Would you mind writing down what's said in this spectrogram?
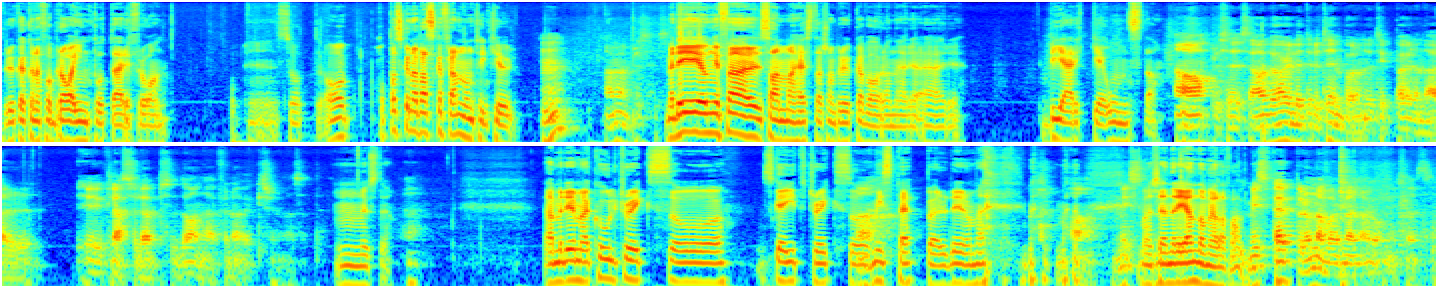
Brukar kunna få bra input därifrån. Eh, Så att, ja, hoppas kunna vaska fram någonting kul. Mm. Ja, men precis. Men det är ungefär samma hästar som brukar vara när det är Bjerke onsdag. Ja, precis. Ja, du har ju lite rutin på dem. Du tippade ju den där eh, klasslöpsdagen här för några veckor sedan. va, så att- Mm, just det. Ja. Ja, men det är de här cool tricks och skate tricks och Ja. Miss Pepper. Det är de här, Ja, Miss, man känner igen dem i alla fall. Miss Pepper, hon har varit med några gånger som.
